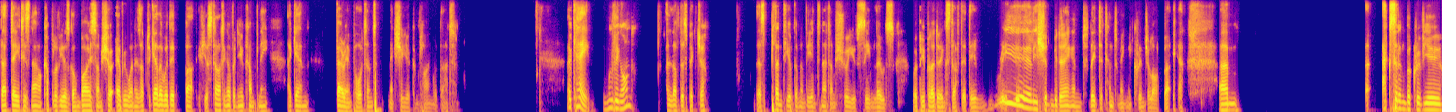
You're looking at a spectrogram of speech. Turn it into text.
that date is now a couple of years gone by, so I'm sure everyone is up together with it. But if you're starting off a new company, again, very important, make sure you're complying with that. Okay, moving on. I love this picture. There's plenty of them on the internet. I'm sure you've seen loads where people are doing stuff that they really shouldn't be doing, and they tend to make me cringe a lot. But yeah, um, accident book review,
